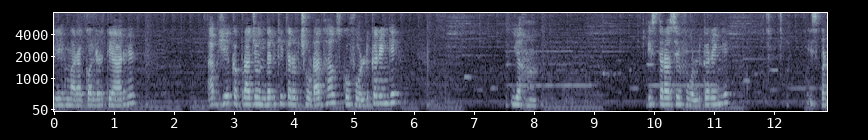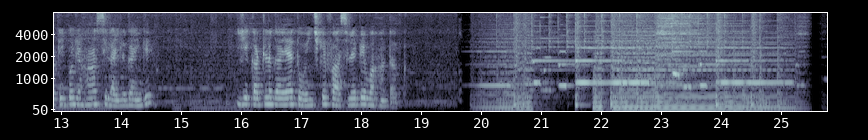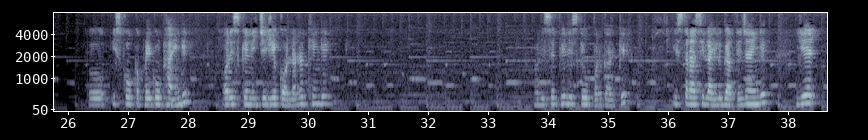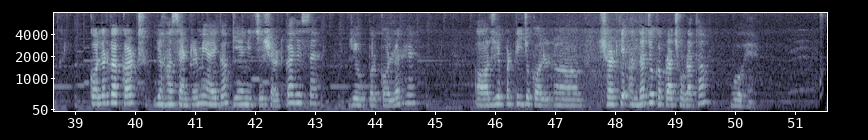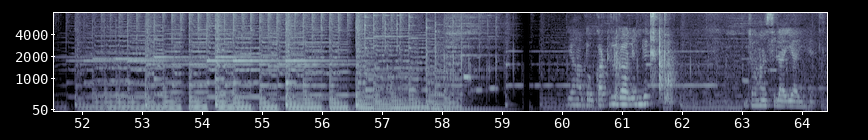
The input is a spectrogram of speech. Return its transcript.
ये हमारा कॉलर तैयार है। अब ये कपड़ा जो अंदर की तरफ़ छोड़ा था, उसको फोल्ड करेंगे। यहाँ। इस तरह से फोल्ड करेंगे। इस पट्टी को यहाँ सिलाई लगाएँगे। ये कट लगाया है दो इंच के फासले पे वहाँ तक। तो इसको कपड़े को उठाएँगे और इसके नीचे ये कॉलर रखेंगे। और इसे फिर इसके ऊपर करके इस तरह सिलाई लगाते जाएँगे। ये कॉलर का कट यहाँ सेंटर में आएगा। ये नीचे शर्ट का हिस्सा है। ये ऊपर कॉलर है। और ये पट्टी जो कॉल शर्ट के अंदर जो कपड़ा छोड़ा था, वो है। यहाँ दो कट लगा लेंगे, जहाँ सिलाई आई है।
